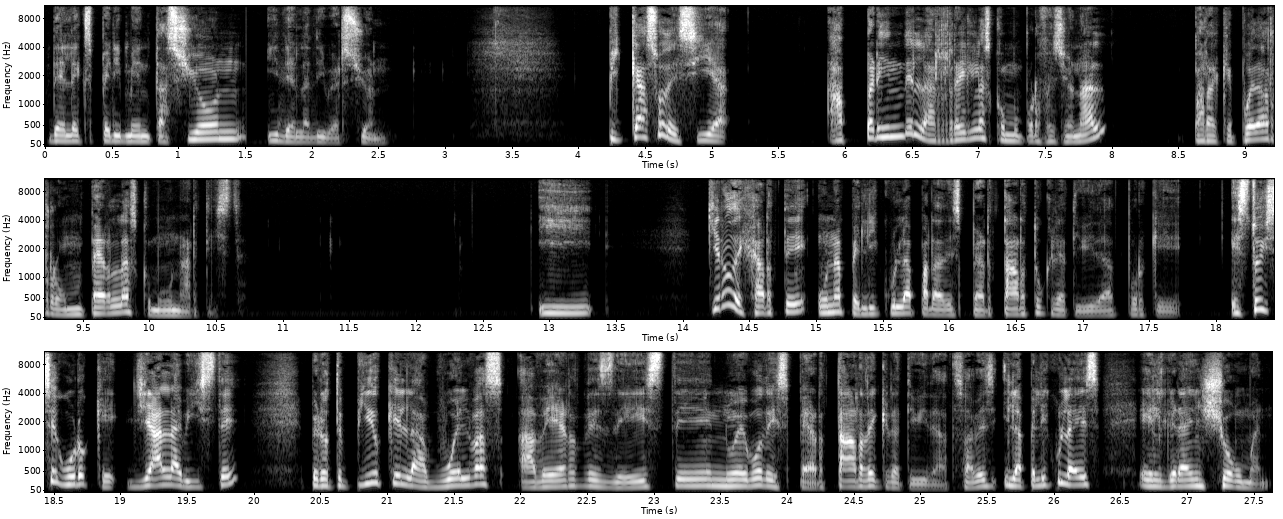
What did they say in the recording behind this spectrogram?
de la experimentación y de la diversión. Picasso decía, aprende las reglas como profesional para que puedas romperlas como un artista. Y quiero dejarte una película para despertar tu creatividad porque estoy seguro que ya la viste, pero te pido que la vuelvas a ver desde este nuevo despertar de creatividad, ¿sabes? Y la película es El Gran Showman.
